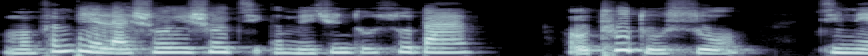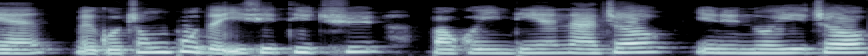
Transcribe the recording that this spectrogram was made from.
我们分别来说一说几个霉菌毒素吧。呕吐毒素，今年美国中部的一些地区，包括印第安纳州、伊利诺伊州、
